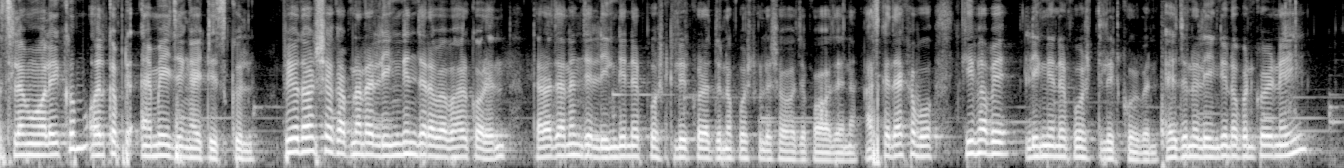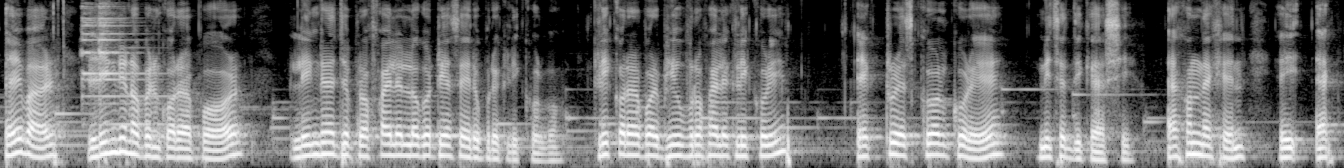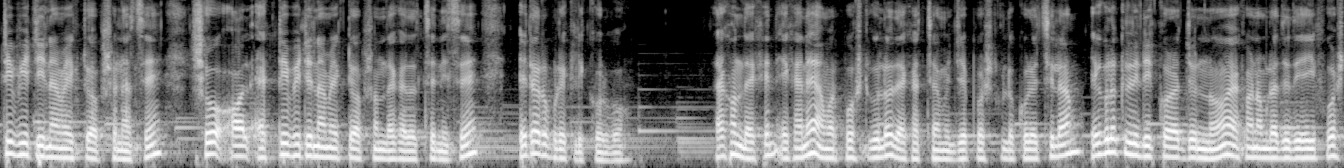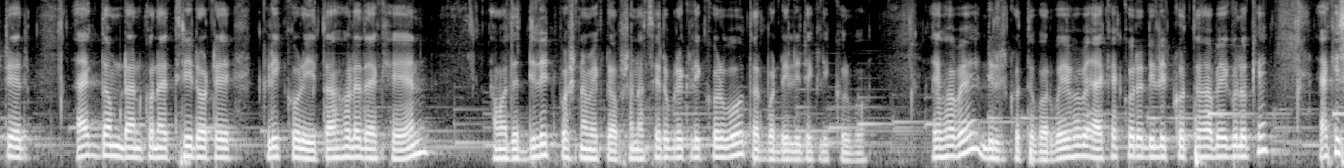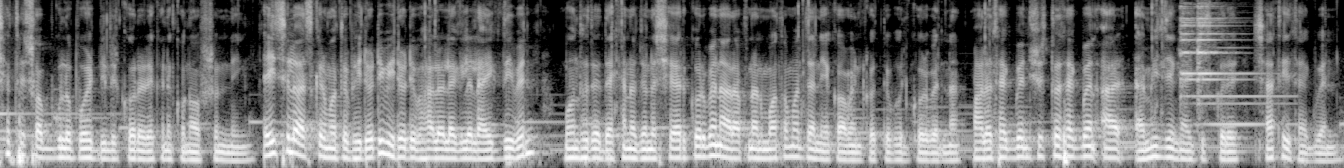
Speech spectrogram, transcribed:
আসসালামু আলাইকুম, welcome to amazing IT school. প্রিয় দর্শক, আপনারা লিঙ্কডিন যারা ব্যবহার করেন, তারা জানেন যে লিঙ্কডিনের পোস্ট ডিলিট করার জন্য পোস্টগুলো সহজে পাওয়া যায় না। আজকে দেখাবো কীভাবে লিঙ্কডিনের পোস্ট ডিলিট করবেন। এর জন্য লিঙ্কডিন ওপেন করে নেই। এবার লিঙ্কডিন ওপেন করার পর লিঙ্কডিনের যে প্রোফাইলের লোগোটি আছে, এর উপরে ক্লিক করব। ক্লিক করার পর ভিউ প্রোফাইলে ক্লিক করি। একটু স্ক্রল করে নিচের দিকে আসি। এখন দেখেন এই অ্যাক্টিভিটি নামে একটি অপশন আছে শো অল অ্যাক্টিভিটি নামে একটি অপশন দেখা যাচ্ছে নিচে এটার উপরে ক্লিক করব। এখন দেখেন এখানে আমার পোস্টগুলো দেখাচ্ছে, আমি যে পোস্টগুলো করেছিলাম এগুলোকে এডিট করার জন্য এখন আমরা যদি এই পোস্টের একদম ডান কোনায় থ্রি ডটে ক্লিক করি, তাহলে দেখেন আমাদের ডিলিট পোস্ট নামে একটা অপশন আছে, এর উপরে ক্লিক করব, তারপর ডিলিটে ক্লিক করব। এভাবে ডিলিট করতে পারব। এভাবে এক এক করে ডিলিট করতে হবে এগুলোকে। একই সাথে সবগুলো পোস্ট ডিলিট করার এখানে কোনো অপশন নেই। এই ছিল আজকের মতো ভিডিওটি। ভিডিওটি ভালো লাগলে লাইক দিবেন, বন্ধুদের দেখানোর জন্য শেয়ার করবেন আর আপনার মতামত জানিয়ে কমেন্ট করতে ভুল করবেন না। ভালো থাকবেন, সুস্থ থাকবেন আর অ্যামেজিং আইটিস করে সাথেই থাকবেন।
